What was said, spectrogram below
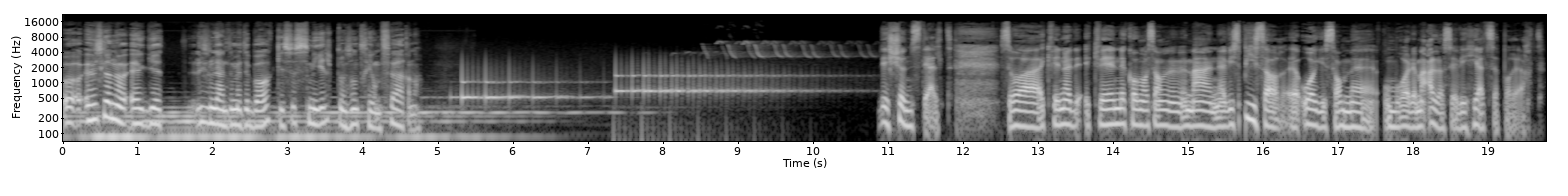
Og jeg husker når jeg liksom lente meg tilbake, så smilte hun sånn triumferende. Det er kjønnsdelt. Så kvinner, kvinner kommer sammen med menn. Vi spiser òg eh, i samme område, men ellers er vi helt separert.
